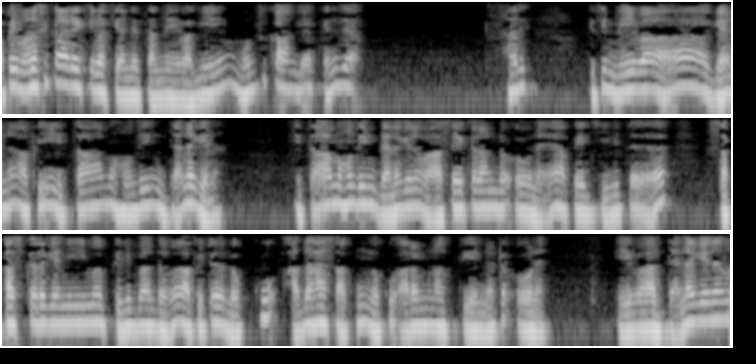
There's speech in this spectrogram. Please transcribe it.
අපේ මානසිකාරය කියලා කියන්නේ අන්න ඒ වගේම මුද්දුකාංගයක් වෙන දෙයක්. හරි. ඉතින් මේවා ගැන අපි ඊටාම හොඳින් දැනගෙන ඊටාම හොඳින් දැනගෙන වාසය කරන්න ඕනේ අපේ ජීවිතය සකස් කර ගැනීම පිළිබඳව අපිට ලොකු අදහසක් ලොකු අරමුණක් තියෙන්නට ඕනේ. ඒවා දැනගෙනම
